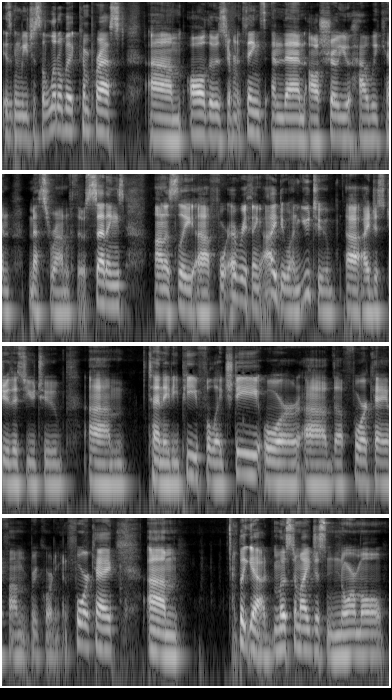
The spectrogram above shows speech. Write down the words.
Is it going to be just a little bit compressed? Um, all those different things. And then I'll show you how we can mess around with those settings. Honestly, uh, for everything I do on YouTube, uh, I just do this YouTube um, 1080p full HD or uh, the 4K if I'm recording in 4K. Um, but yeah, most of my just normal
